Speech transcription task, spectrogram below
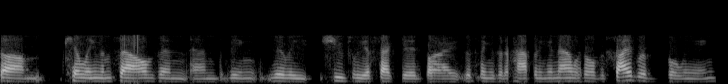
um killing themselves and and being really hugely affected by the things that are happening and now with all the cyber bullying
